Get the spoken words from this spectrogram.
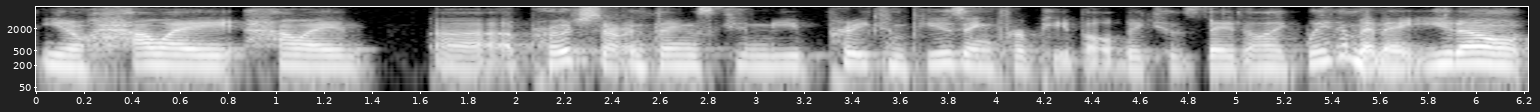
you know, how I how I uh, approach certain things can be pretty confusing for people because they're like, wait a minute, you don't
